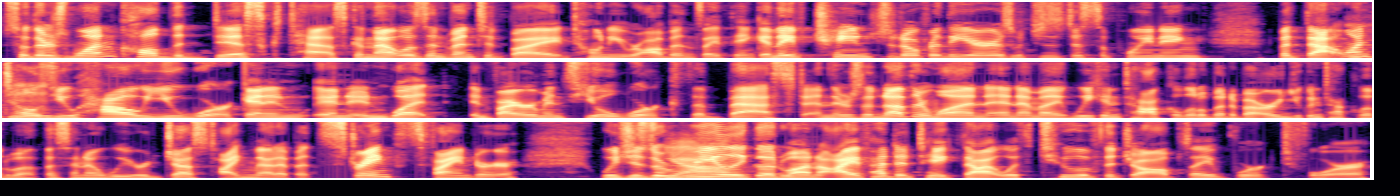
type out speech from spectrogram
So there's one called the DISC test, and that was invented by Tony Robbins, I think. And they've changed it over the years, which is disappointing. But that one mm-hmm. tells you how you work and in, and in what environments you'll work the best. And there's another one, and Emma, we can talk a little bit about, or you can talk a little about this. I know we were just talking about it, but Strengths Finder, which is a yeah. really good one. I've had to take that with two of the jobs I've worked for.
